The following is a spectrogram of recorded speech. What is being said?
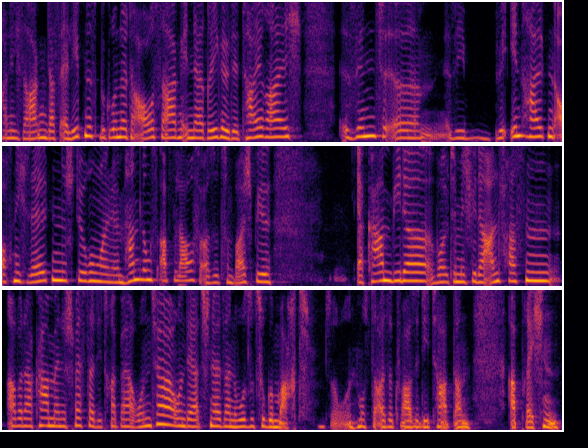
kann ich sagen, dass erlebnisbegründete Aussagen in der Regel detailreich sind. Äh, sie beinhalten auch nicht selten Störungen im Handlungsablauf. Also zum Beispiel, er kam wieder, wollte mich wieder anfassen, aber da kam meine Schwester die Treppe herunter und er hat schnell seine Hose zugemacht. So und musste also quasi die Tat dann abbrechen.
